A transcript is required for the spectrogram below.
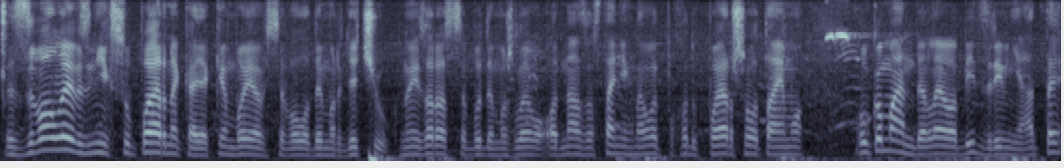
звалив з ніг суперника, яким виявився Володимир Дячук. Ну і зараз це буде, можливо, одна з останніх нагод по ходу першого тайму у команди Лео Біт зрівняти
